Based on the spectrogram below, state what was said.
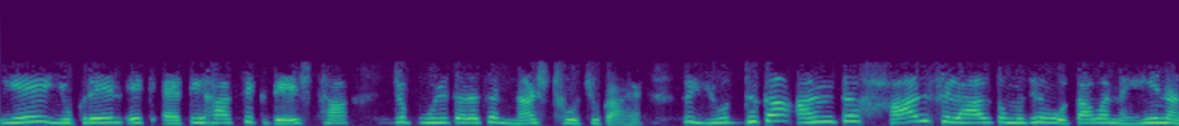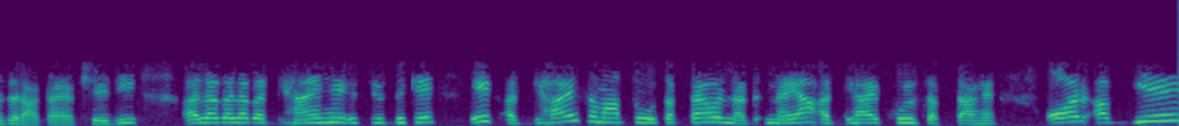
ये यूक्रेन एक ऐतिहासिक देश था जो पूरी तरह से नष्ट हो चुका है। तो युद्ध का अंत हाल फ़िलहाल तो मुझे होता हुआ नहीं नज़र आता है, अक्षय जी। अलग अलग अध्याय हैं इस युद्ध के। एक अध्याय समाप्त हो सकता है और नया अध्याय खुल सकता है। और अब ये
